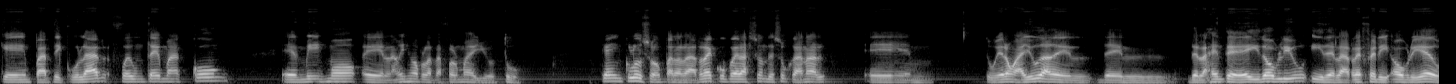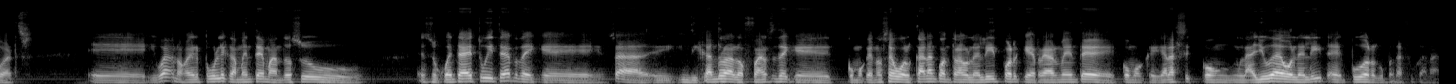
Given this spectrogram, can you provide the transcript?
que en particular fue un tema con el mismo, eh, la misma plataforma de YouTube. Que incluso para la recuperación de su canal eh, tuvieron ayuda del, del, de la gente de AEW y de la referee Aubrey Edwards. Eh, y bueno, él públicamente mandó su en su cuenta de Twitter de que, o sea, indicándole a los fans de que como que no se volcaran contra Ole Elite porque realmente como que gracias, con la ayuda de Ole Elite él pudo recuperar su canal.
